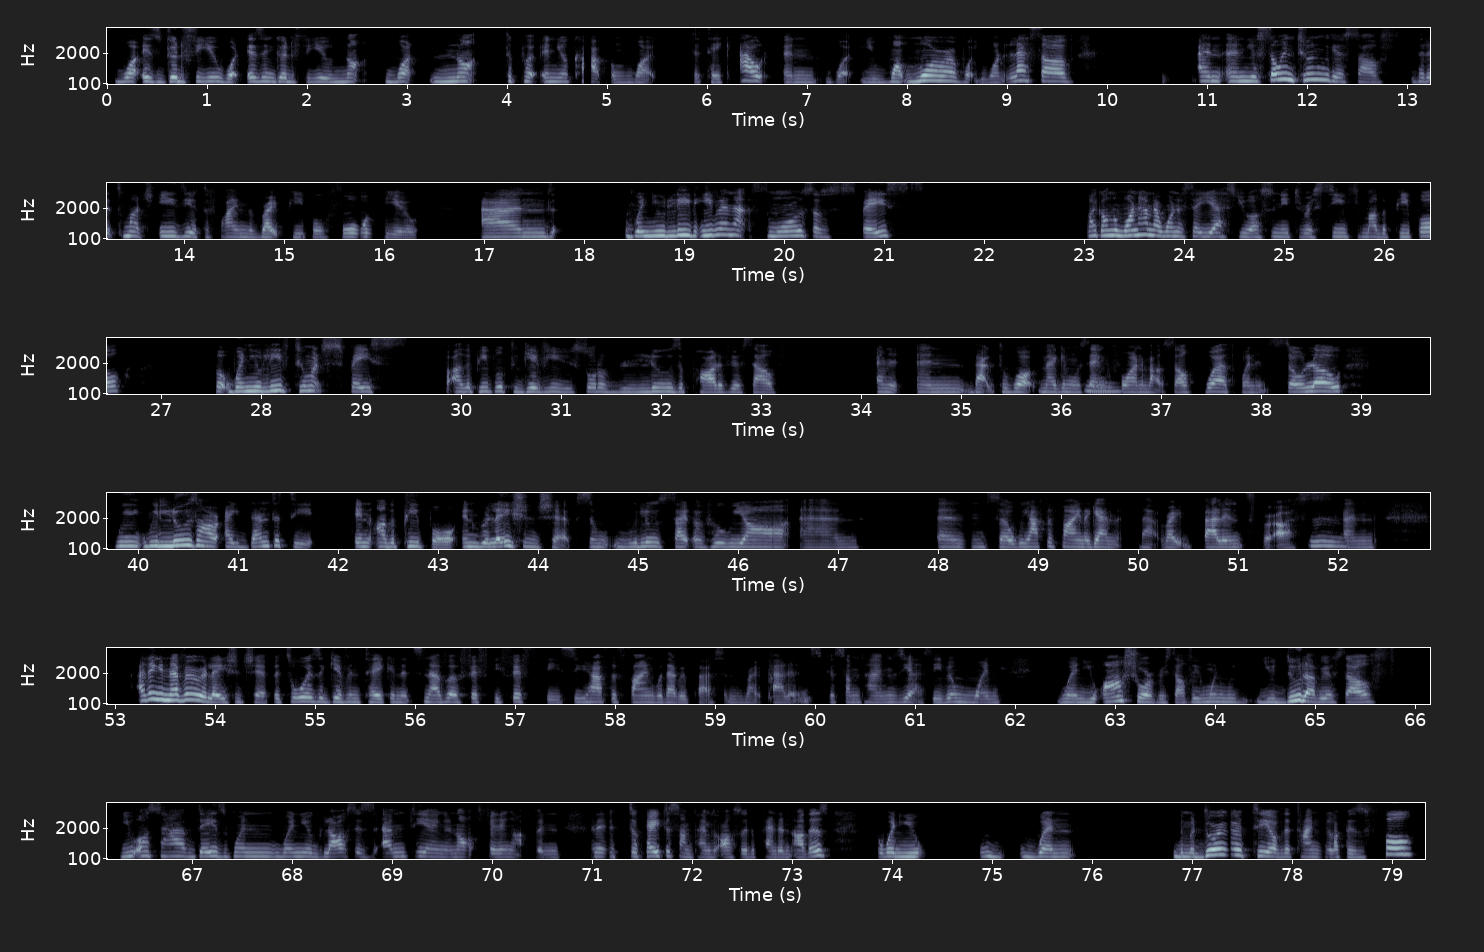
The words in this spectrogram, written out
what is good for you what isn't good for you not what not to put in your cup and what to take out and what you want more of what you want less of. And and you're so in tune with yourself that it's much easier to find the right people for you. And when you leave even that smallest of space like on the one hand i want to say yes you also need to receive from other people but when you leave too much space for other people to give you you sort of lose a part of yourself and and back to what meagan was saying mm. before and about self-worth when it's so low we we lose our identity in other people in relationships and we lose sight of who we are and and so we have to find again that right balance for us mm. and i think in every relationship it's always a give and take and it's never 50 50 so you have to find with every person the right balance because sometimes yes even when when you are sure of yourself even when we, you do love yourself you also have days when when your glass is emptying and not filling up. And and it's okay to sometimes also depend on others but when you when the majority of the time your cup is full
